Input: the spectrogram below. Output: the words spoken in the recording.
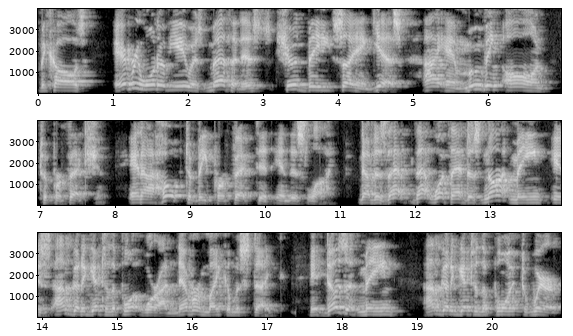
Because every one of you as Methodists should be saying, yes, I am moving on to perfection. And I hope to be perfected in this life. Now, does that, that, what that does not mean is I'm going to get to the point where I never make a mistake. It doesn't mean I'm going to get to the point to where,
